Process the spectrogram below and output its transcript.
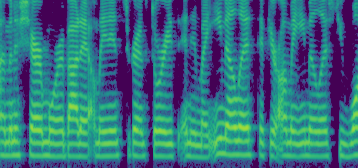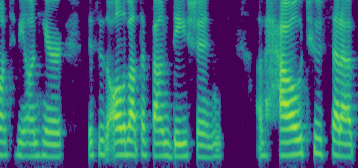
I'm going to share more about it on my Instagram stories and in my email list. If you're on my email list, you want to be on here. This is all about the foundations of how to set up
